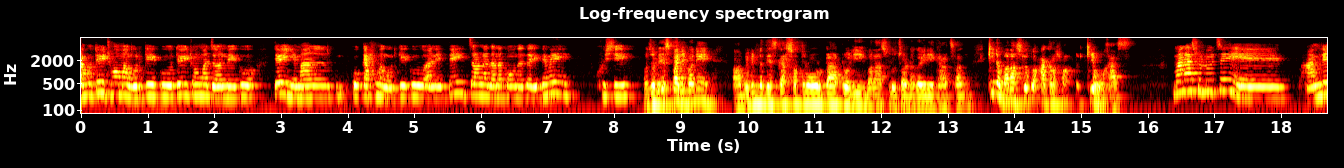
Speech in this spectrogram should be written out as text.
आफू त्यही ठाउँमा हुर्किएको त्यही ठाउँमा जन्मेको त्यही हिमालको काखमा हुर्किएको अनि त्यहीँ चढ्न जान पाउँदा त एकदमै खुसी। हजुर यसपालि पनि विभिन्न देशका सत्रवटा टोली मनासलु चढ्न गइरहेका छन्। किन मनासलुको आकर्षण के हो खास? मानासुलु चाहिँ हामीले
